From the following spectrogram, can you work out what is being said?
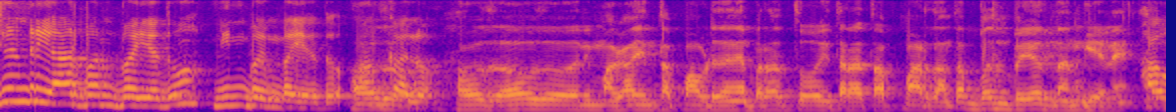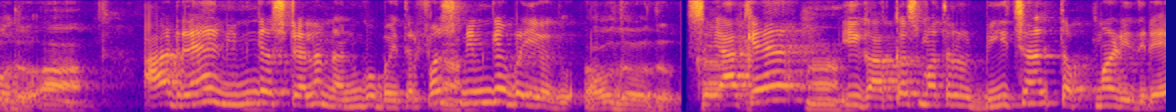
ಜನರು ಯಾರು ಬಂದ್ ಬೈಯೋದು? ನಿನ್ ಬಂದ್ ಬೈಯೋದು ಅಂಕಲ್ ಹೌದು ಹೌದು. ನಿಮ್ಮ ಮಗ ಇನ್ ತಪ್ಪ ಮಾಡ್ಬಿಟ್ಟಿದ್ದಾನೆ ಬರತ್ತೋ ಈ ತರ ತಪ್ಪು ಮಾಡ್ದ ಅಂತ ಬಂದ್ ಬೈಯೋದು ನನ್ಗೇನೆ. ಹೌದು ಹಾ. ಆದ್ರೆ ನಿನ್ಗೆ ಅಷ್ಟೆಲ್ಲ ನನ್ಗೂ ಬೈತಾರೆ. ಫಸ್ಟ್ ನಿನ್ಗೆ ಬೈಯೋದು. ಹೌದೌದು. ಸೊ ಯಾಕೆ? ಈಗ ಅಕಸ್ಮಾತ್ ಬಿ ಚಾನಲ್ ತಪ್ಪು ಮಾಡಿದ್ರೆ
